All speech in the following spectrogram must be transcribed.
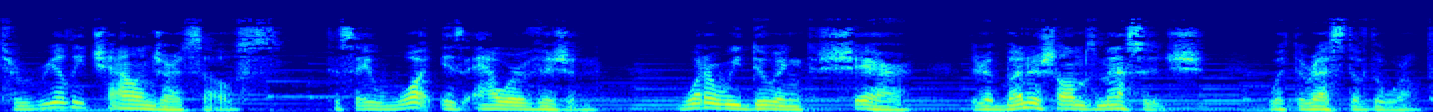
to really challenge ourselves to say, what is our vision? What are we doing to share the Shel Olam's message with the rest of the world?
